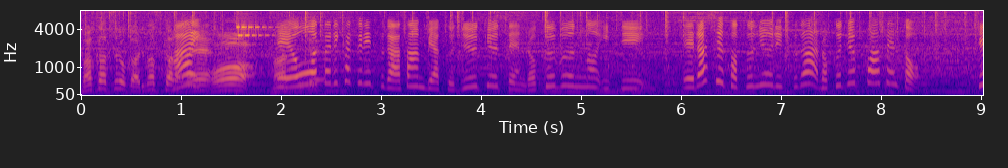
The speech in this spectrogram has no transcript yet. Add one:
爆発力ありますからね、おうマジで。えー大当たり確率が319.6分の1、えーラッシュ突入率が60%継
